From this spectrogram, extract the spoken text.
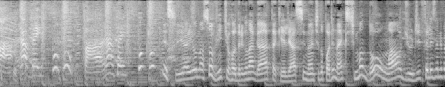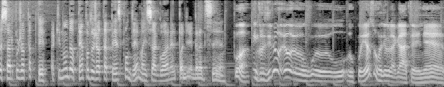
Parabéns! Uhul! Parabéns! Uhul! Isso, e aí o nosso ouvinte, o Rodrigo Nagata, que ele é assinante do Podnext, mandou um áudio de feliz aniversário pro JP. Aqui não deu tempo do JP responder, mas agora ele pode agradecer. Pô, inclusive eu, eu, eu, eu conheço o Rodrigo Nagata, ele é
